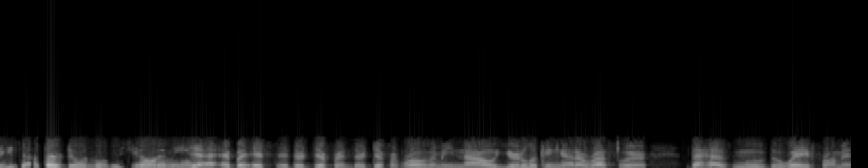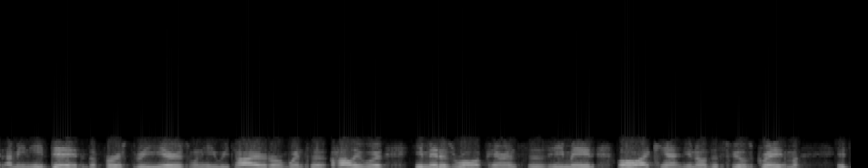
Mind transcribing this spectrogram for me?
Steve's out there doing movies. You know what I mean? Yeah, eh, but it's they're different. They're different roles. I mean, now you're looking at a wrestler that has moved away from it. I mean, he did the first three years when he retired or went to Hollywood. He made his Raw appearances. He made, oh, I can't, you know, this feels great. It,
